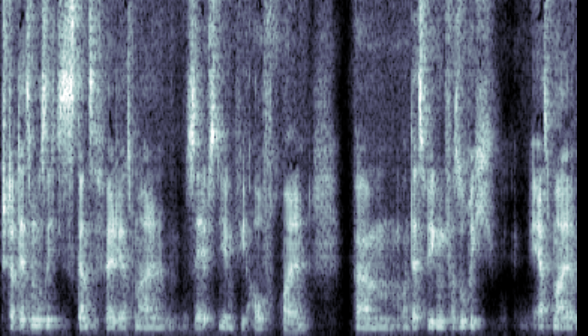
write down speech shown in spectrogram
stattdessen muss ich dieses ganze Feld erstmal selbst irgendwie aufrollen. Ähm, und deswegen versuche ich erstmal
